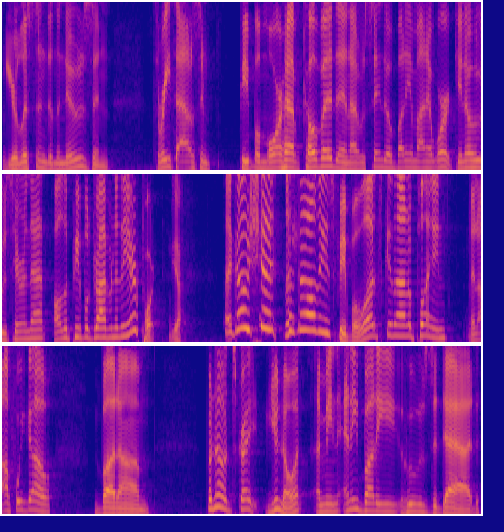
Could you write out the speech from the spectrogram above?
you're listening to the news and 3000 people more have covid and i was saying to a buddy of mine at work you know who's hearing that all the people driving to the airport Yeah. like, oh shit, listen to all these people. Let's get on a plane and off we go. But um but no, it's great. You know it. I mean, anybody who's a dad,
